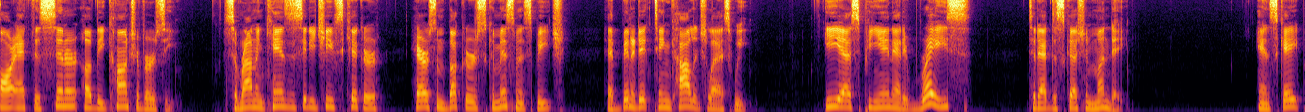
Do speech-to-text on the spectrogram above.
are at the center of the controversy surrounding Kansas City Chiefs kicker Harrison Butker's commencement speech at Benedictine College last week. ESPN added race to that discussion Monday. Andscape,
